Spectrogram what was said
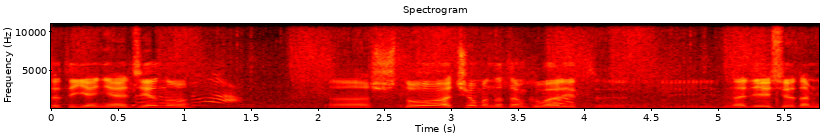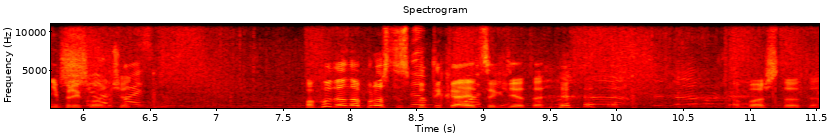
это я не одену. А, что? О чем она там говорит? Надеюсь, ее там не прикончат. Походу, она просто спотыкается где-то. Обо что-то.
